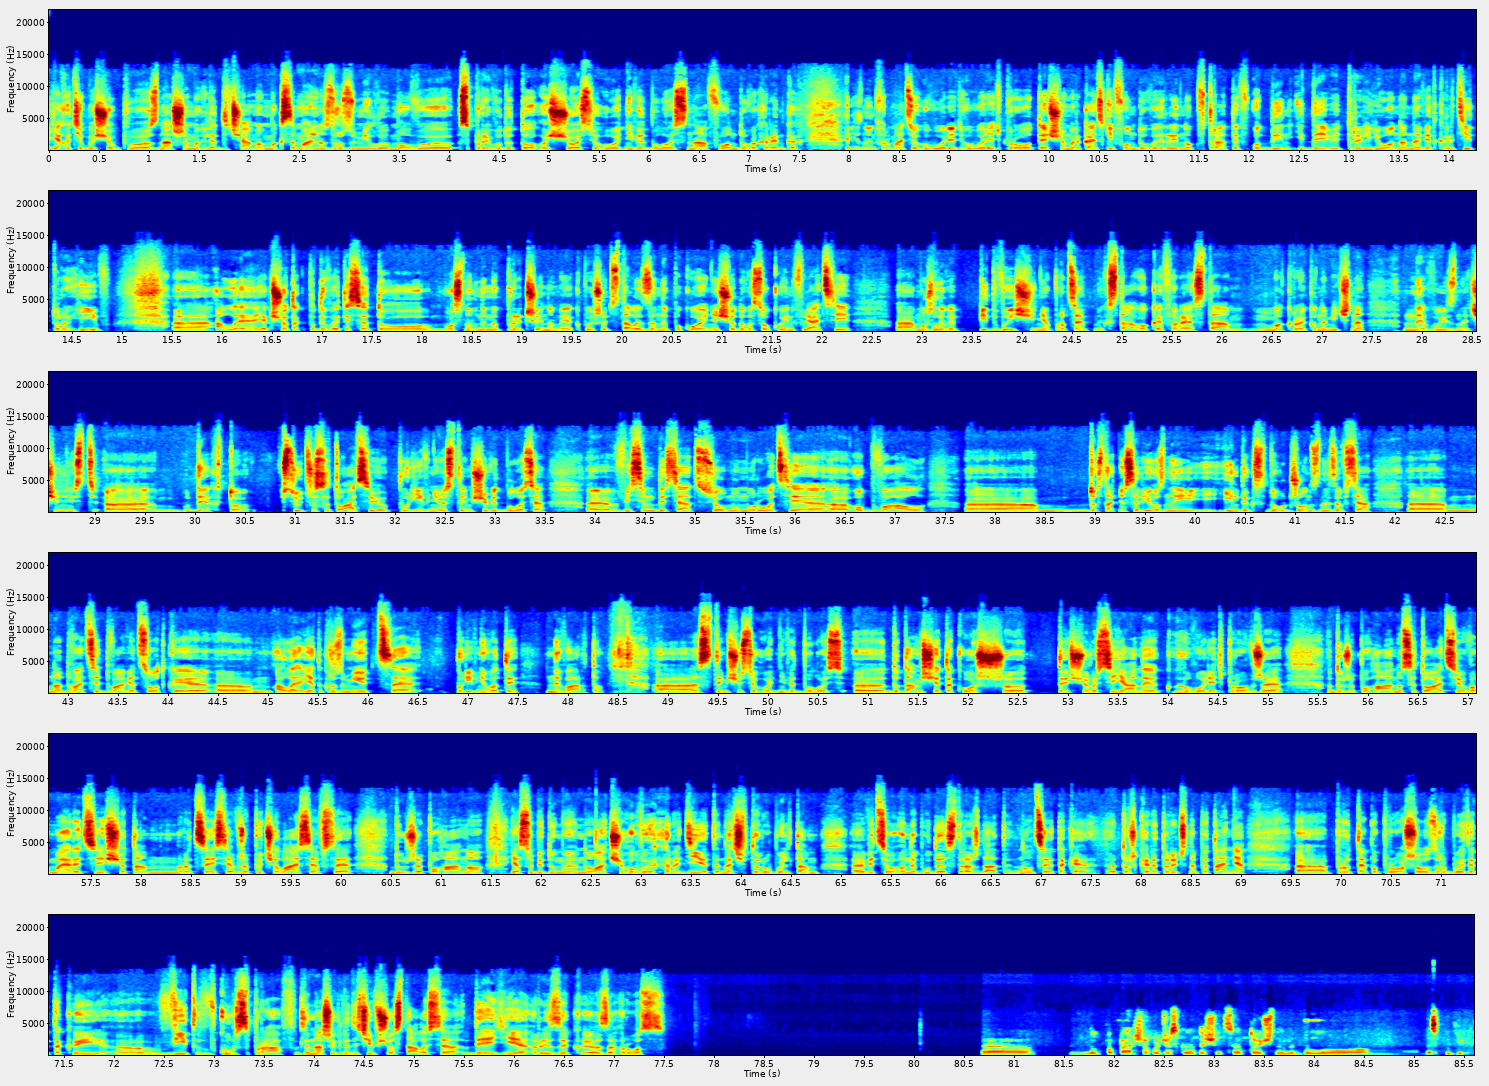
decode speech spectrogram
Я хотів би, щоб е, з нашими глядачами максимально зрозумілою мовою з приводу того, що сьогодні відбулось на фондових ринках. Різну інформацію говорять. Говорять про те, що американський фондовий ринок втратив 1,9 трильйона на відкритті торгів. Е, Але якщо так подивитися, то основними причинами, як пишуть, стали занепокоєння щодо високої інфляції, е, можливе підвищення процентних ставок ФРС та макроекономічна невизначеність. Дехто всю цю ситуацію порівнює з тим, що відбулося е, в 87-му році. е, Обвал е, достатньо серйозний індекс Dow Jones знизився на 22%. е, Але я так розумію, це. Порівнювати не варто з тим, що сьогодні відбулось. Додам ще також те, що росіяни говорять про вже дуже погану ситуацію в Америці, що там рецесія вже почалася, все дуже погано. Я собі думаю, ну а чого ви радієте? Начебто рубль там е, від цього не буде страждати. Ну, це таке е, трошки риторичне питання. Е, Проте попрошу зробити такий ввід в курс справ для наших глядачів, що сталося, де є ризик загроз. Е, ну, по-перше, хочу сказати, що це точно не було несподівано.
